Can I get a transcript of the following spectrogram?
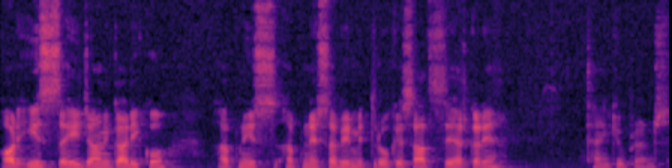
और इस सही जानकारी को अपनी अपने सभी मित्रों के साथ शेयर करें। Thank you friends.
